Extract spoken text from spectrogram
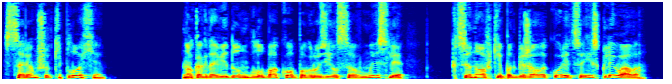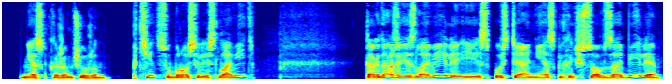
С царем шутки плохи. Но когда ведун глубоко погрузился в мысли — к циновке подбежала курица и склевала несколько жемчужин. Птицу бросились ловить. Когда же изловили и спустя несколько часов забили,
